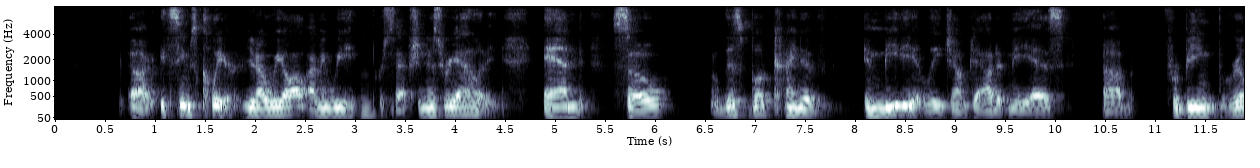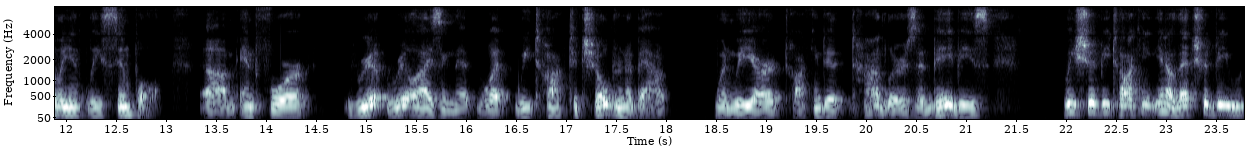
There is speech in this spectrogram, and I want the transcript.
uh, it seems clear. You know, we all. I mean, we mm-hmm. perception is reality, and so this book kind of immediately jumped out at me as uh, for being brilliantly simple um, and for re- realizing that what we talk to children about when we are talking to toddlers and babies, we should be talking, you know, that should be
